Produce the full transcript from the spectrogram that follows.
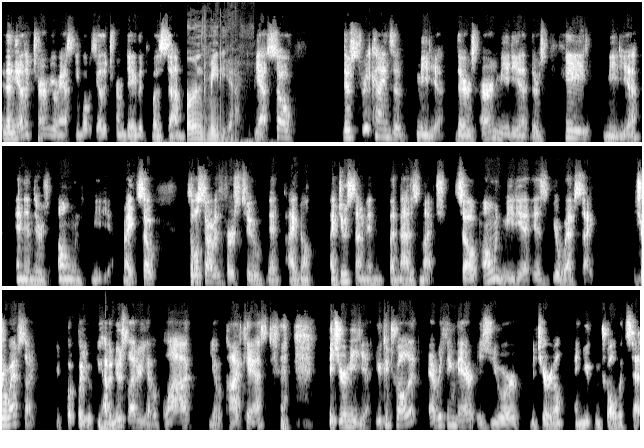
and then the other term you were asking, what was the other term, David? Was um, earned media. Yeah. So there's three kinds of media. There's earned media there's paid media and then there's owned media right? So so we'll start with the first two that i don't i do some in but not as much. So owned media is your website. It's your website. You put what you, you have a newsletter you have a blog you have a podcast it's your media. You control it. Everything there is your material and you control what's said.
